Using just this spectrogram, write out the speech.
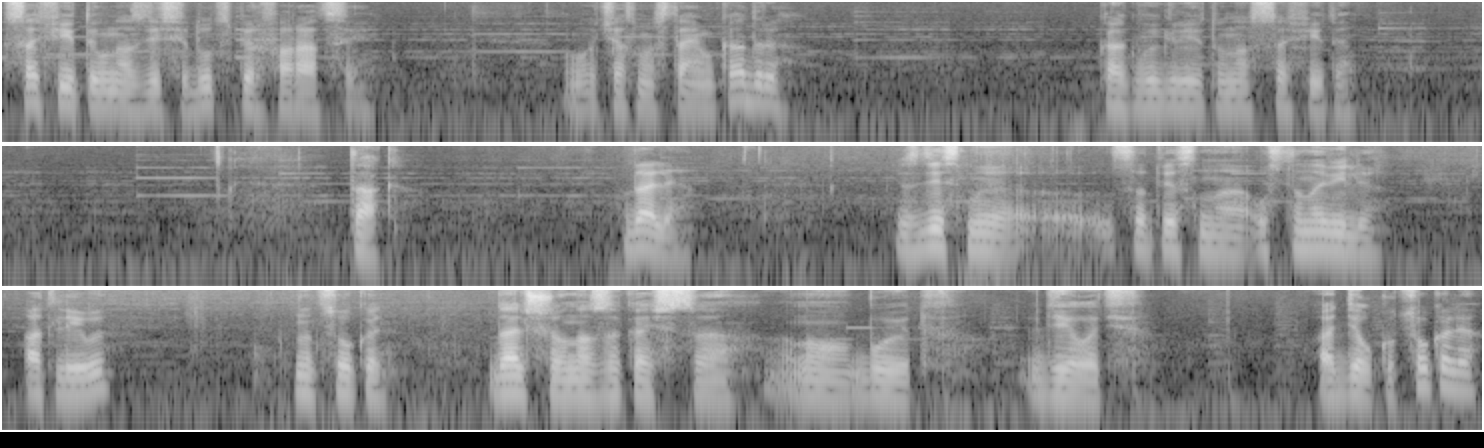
софиты у нас здесь идут с перфорацией. Вот сейчас мы ставим кадры, как выглядят у нас софиты. Так, далее. Здесь мы, соответственно, установили отливы на цоколь. Дальше у нас заказчица ну, будет делать отделку цоколя.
